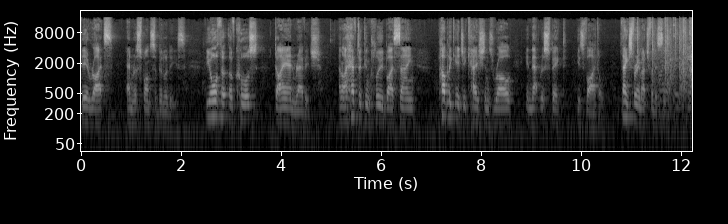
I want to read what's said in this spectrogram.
their rights and responsibilities. The author, of course, Diane Ravitch. And I have to conclude by saying public education's role in that respect is vital. Thanks very much for listening.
